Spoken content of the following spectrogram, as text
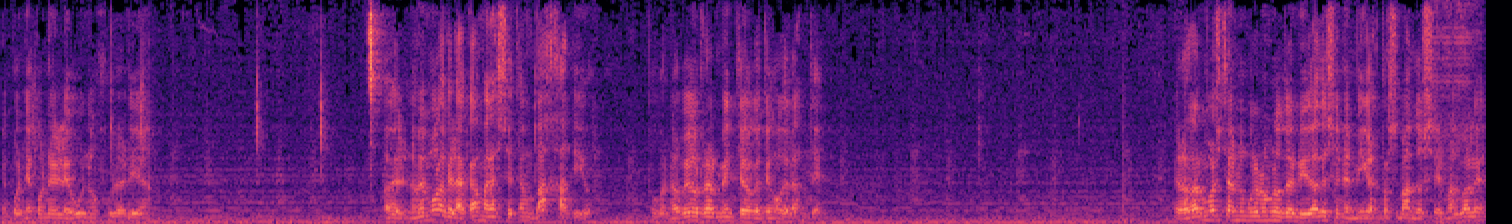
Me ponía con L1, fularía. A ver, no me mola que la cámara esté tan baja, tío. Porque no veo realmente lo que tengo delante. El radar muestra el número, número de unidades enemigas aproximándose. Más vale.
